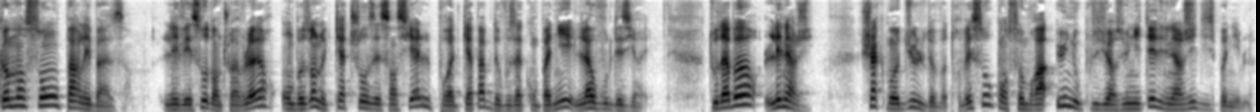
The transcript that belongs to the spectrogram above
Commençons par les bases. Les vaisseaux dans Traveler ont besoin de quatre choses essentielles pour être capables de vous accompagner là où vous le désirez. Tout d'abord, l'énergie. Chaque module de votre vaisseau consommera une ou plusieurs unités d'énergie disponibles.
